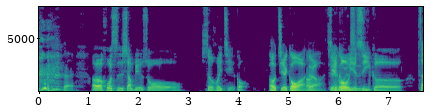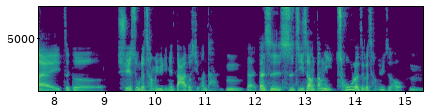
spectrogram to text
对，呃，或是像比如说社会结构，哦，结构啊，对啊，结构也是一个在这个学术的场域里面大家都喜欢谈，嗯，对。但是实际上，当你出了这个场域之后，嗯，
